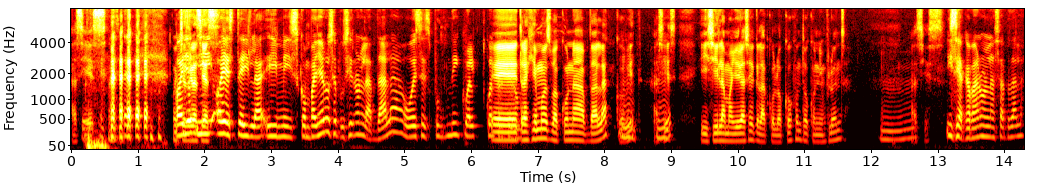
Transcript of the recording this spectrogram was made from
Así es. Muchas gracias. Y, oye, este, y, mis compañeros se pusieron la Abdala o ese Sputnik? ¿Cuál, eh, trajimos vacuna Abdala, COVID, así es. Y sí, la mayoría se que la colocó junto con influenza. Mm. Así es. ¿Y se acabaron las Abdala?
